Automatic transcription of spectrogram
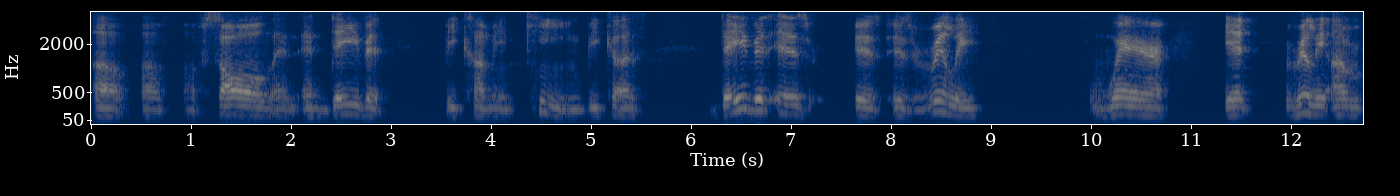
of, of, of Saul and, and David becoming king because David is, is, is really where it really un,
